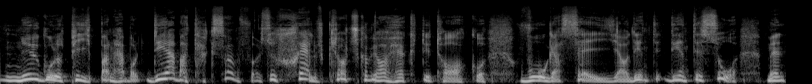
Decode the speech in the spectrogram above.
nu går det åt pipan här bort. Det är jag bara tacksam för. Så självklart ska vi ha högt i tak och våga säga. Och det, är inte, det är inte så. Men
